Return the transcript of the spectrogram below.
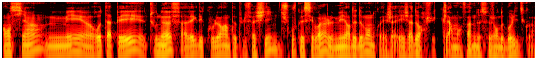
ancien, mais euh, retapé, tout neuf, avec des couleurs un peu plus fashy. Je trouve que c'est voilà le meilleur des deux mondes, quoi. Et j'adore. Je suis clairement fan de ce genre de bolide, quoi.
